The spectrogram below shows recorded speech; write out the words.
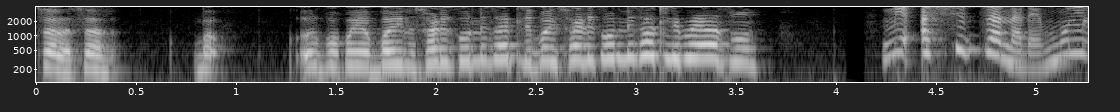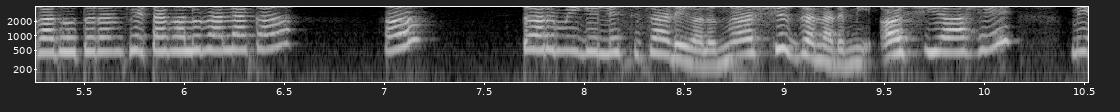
चला चला. अरे बाबा या बाईने साडी कोणी घातली? बाई साडी कोणी घातली बाई अजून? मी अशीच जाणार आहे. मुलगा धोतर आणि फेटा घालून आला का? हा? तर मी गेली असती साडी घालून. मी अशीच जाणार आहे. मी अशी आहे मी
